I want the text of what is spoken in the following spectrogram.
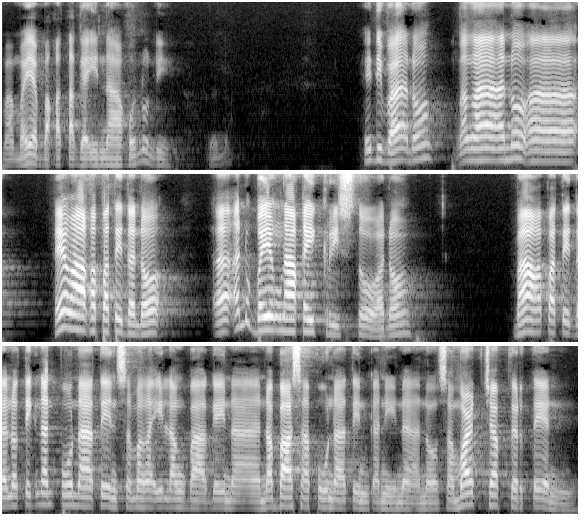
Mamaya, baka tagain na ako nun eh. Eh, di ba, ano? Mga ano, uh, eh mga kapatid, ano, uh, ano ba yung na kay Kristo, ano? Mga kapatid, ano, tignan po natin sa mga ilang bagay na nabasa po natin kanina. Ano? Sa Mark chapter 10,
